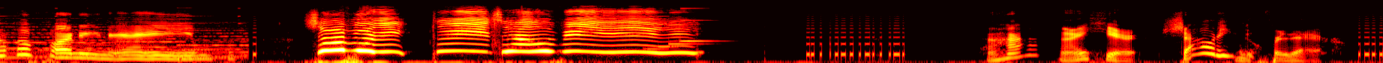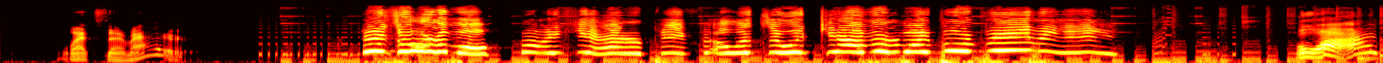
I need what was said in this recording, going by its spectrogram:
a funny name. Somebody please help me! Huh? I hear shouting over there. What's the matter? It's horrible! My Caterpie fell into a cavern, my poor baby! What?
